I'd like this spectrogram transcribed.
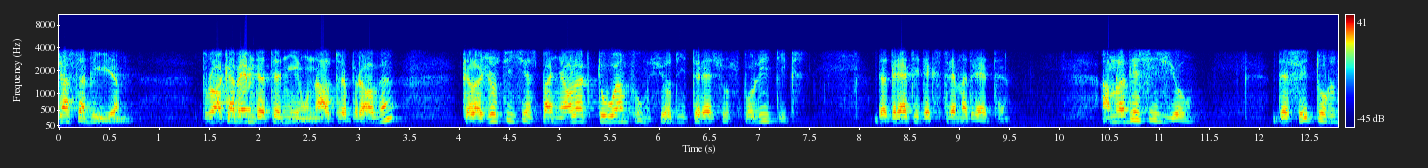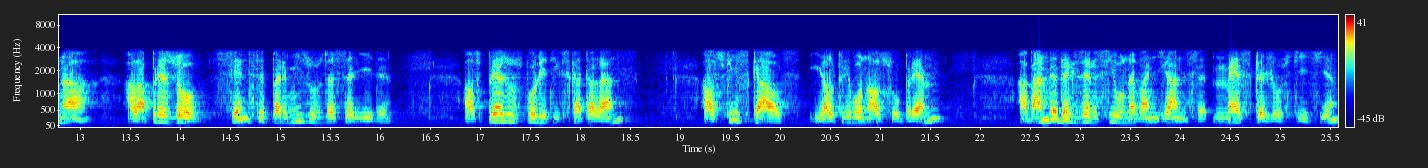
Ja sabíem, però acabem de tenir una altra prova que la justícia espanyola actua en funció d'interessos polítics, de dreta i d'extrema dreta. Amb la decisió de fer tornar a la presó sense permisos de seguida els presos polítics catalans, els fiscals i el Tribunal Suprem, a banda d'exercir una venjança més que justícia,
